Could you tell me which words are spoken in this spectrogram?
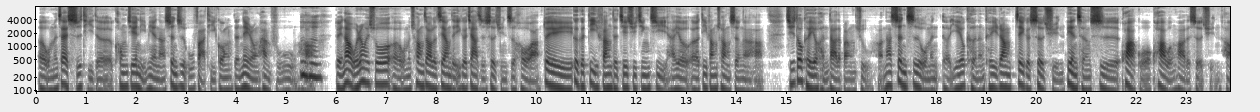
呃，我们在实体的空间里面呢，甚至无法提供的内容和服务，哈。对，那我认为说，呃，我们创造了这样的一个价值社群之后啊，对各个地方的街区经济，还有呃地方创生啊，哈，其实都可以有很大的帮助。好，那甚至我们呃也有可能可以让这个社群变成是跨国跨文化的社群。哈，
